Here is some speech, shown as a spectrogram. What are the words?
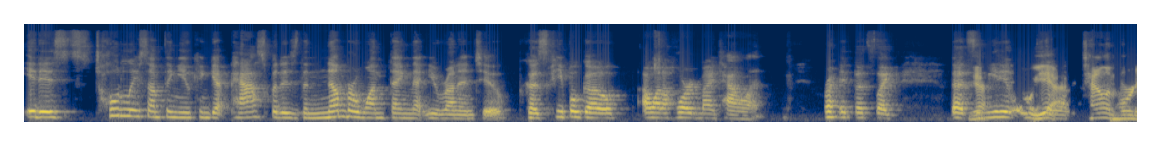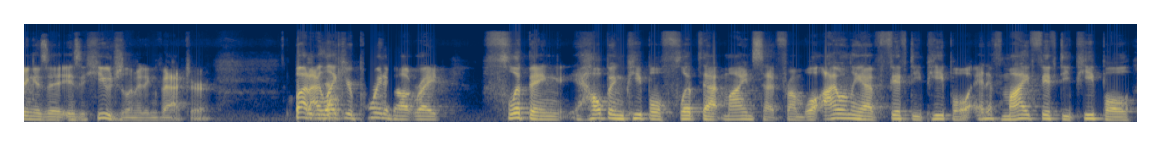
it is totally something you can get past, but is the number one thing that you run into because people go, I want to hoard my talent. Right. That's like that's yeah. immediately oh, yeah. talent hoarding is a is a huge limiting factor. But exactly. i like your point about right flipping helping people flip that mindset from well i only have 50 people and if my 50 people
